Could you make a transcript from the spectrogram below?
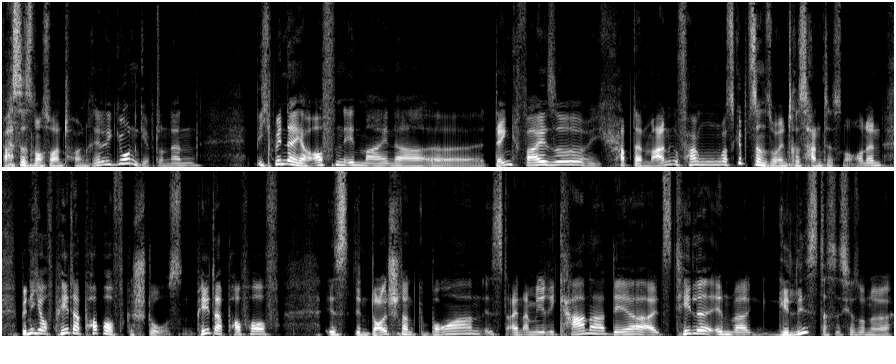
was es noch so an tollen Religionen gibt. Und dann, ich bin da ja offen in meiner äh, Denkweise. Ich habe dann mal angefangen, was gibt's denn so Interessantes noch? Und dann bin ich auf Peter Popov gestoßen. Peter Popov ist in Deutschland geboren, ist ein Amerikaner, der als Teleevangelist, das ist ja so eine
